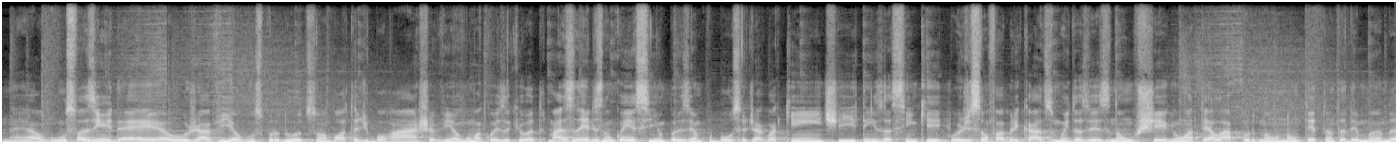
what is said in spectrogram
Né? Alguns faziam ideia ou já via alguns produtos, uma bota de borracha, vinha alguma coisa que outra. Mas eles não conheciam, por exemplo, bolsa de água quente, itens assim que hoje são fabricados muitas vezes não chegam até lá por não, não ter tanta demanda,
